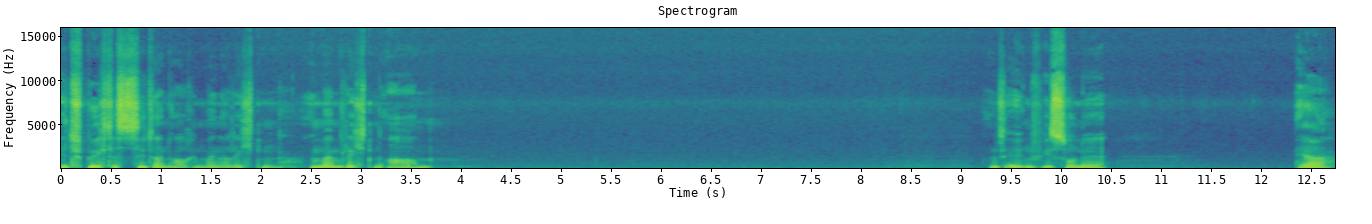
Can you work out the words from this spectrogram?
Jetzt spüre ich das Zittern auch in meiner rechten, in meinem rechten Arm. Und irgendwie so eine, ja,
